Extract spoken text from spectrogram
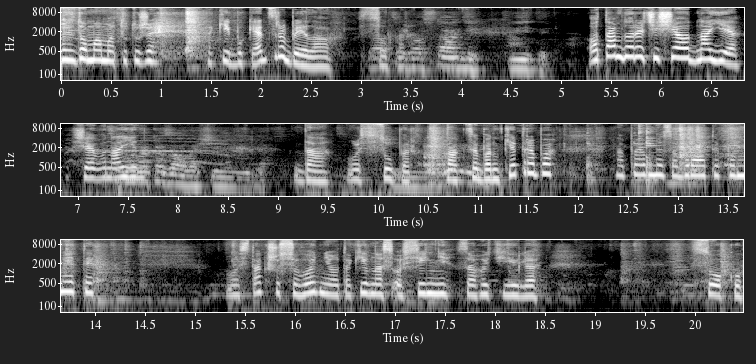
Ось до мама тут уже такий букет зробила. Це Супер. ж останні квіти. О, там, до речі, ще одна є. Ще вона є. Вона казала, що її буде. Да, ось супер. Так, це банкет треба, напевне, забрати, помити. Ось так, що сьогодні отакі в нас осінні заготівля соку.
